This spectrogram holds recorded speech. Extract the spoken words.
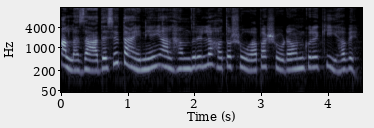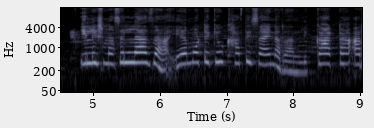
আল্লাহ যা দেশে তাই নিয়েই আলহামদুলিল্লাহ হয়তো শো আপ আর শো ডাউন করে কি হবে? ইলিশ মাছের লেজা, এ মোটে কেউ খাতে চায় না রানলি। কাটা আর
